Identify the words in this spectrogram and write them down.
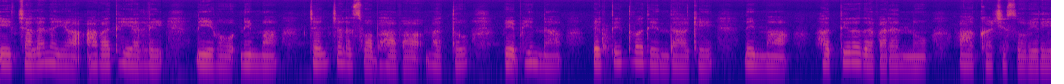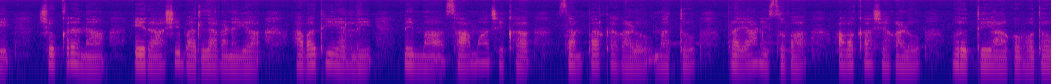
ಈ ಚಲನೆಯ ಅವಧಿಯಲ್ಲಿ ನೀವು ನಿಮ್ಮ ಚಂಚಲ ಸ್ವಭಾವ ಮತ್ತು ವಿಭಿನ್ನ ವ್ಯಕ್ತಿತ್ವದಿಂದಾಗಿ ನಿಮ್ಮ ಹತ್ತಿರದವರನ್ನು ಆಕರ್ಷಿಸುವಿರಿ. ಶುಕ್ರನ ಈ ರಾಶಿ ಬದಲಾವಣೆಯ ಅವಧಿಯಲ್ಲಿ ನಿಮ್ಮ ಸಾಮಾಜಿಕ ಸಂಪರ್ಕಗಳು ಮತ್ತು ಪ್ರಯಾಣಿಸುವ ಅವಕಾಶಗಳು ವೃದ್ಧಿಯಾಗುವುದು.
